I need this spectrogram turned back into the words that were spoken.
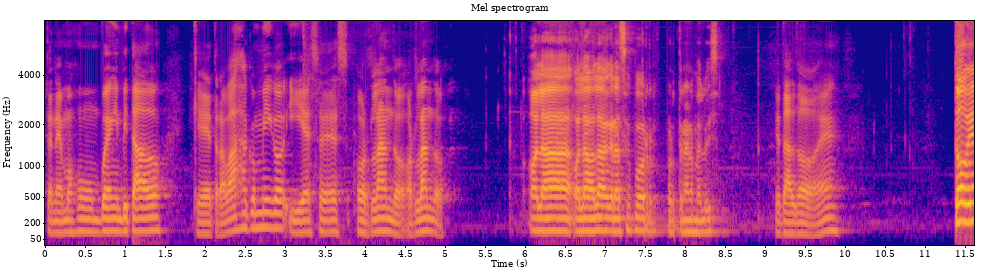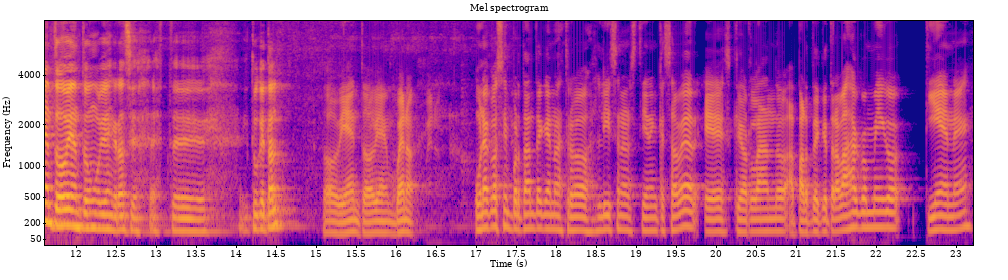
tenemos un buen invitado que trabaja conmigo y ese es Orlando. Orlando, Hola, hola, hola, gracias por, por tenerme, Luis. ¿qué tal todo, eh? Todo bien, todo bien, todo muy bien, gracias. Este, ¿y ¿Tú qué tal? Todo bien, todo bien. Bueno, una cosa importante que nuestros listeners tienen que saber es que Orlando, aparte de que trabaja conmigo, tiene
